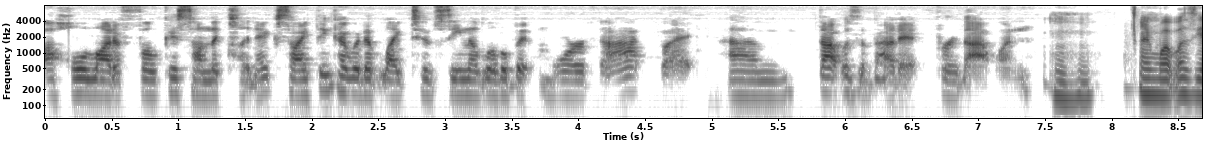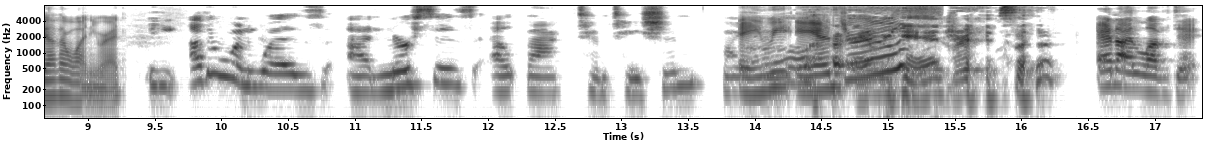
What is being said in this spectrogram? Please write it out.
a whole lot of focus on the clinic. So I think I would have liked to have seen a little bit more of that. But um, that was about it for that one. Mm-hmm. And what was the other one you read? The other one was uh, Nurses Outback Temptation by Amy Andrews. Amy Andrews. and I loved it.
